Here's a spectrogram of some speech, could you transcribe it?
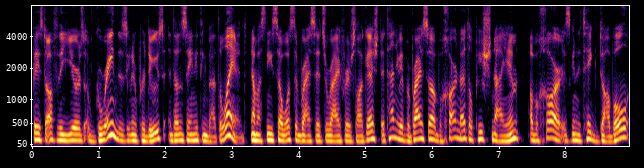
based off of the years of grain that it's going to produce and doesn't say anything about the land. Now Masnisa, what's the brisa? It's a Raya for Rish Lakish. The time you have a brisa. A b'char is going to take double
